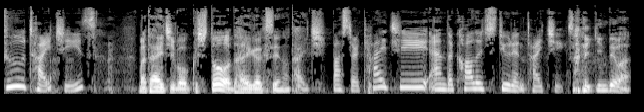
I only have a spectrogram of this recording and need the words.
two Tai Chis, まあ、太一牧師と大学生の太一。Pastor Tai Chi and the college student Tai Chi. 最近では、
